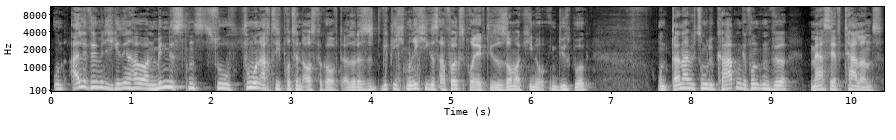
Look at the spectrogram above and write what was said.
und alle Filme, die ich gesehen habe, waren mindestens zu 85 Prozent ausverkauft. Also das ist wirklich ein richtiges Erfolgsprojekt, dieses Sommerkino in Duisburg. Und dann habe ich zum Glück Karten gefunden für Massive Talent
